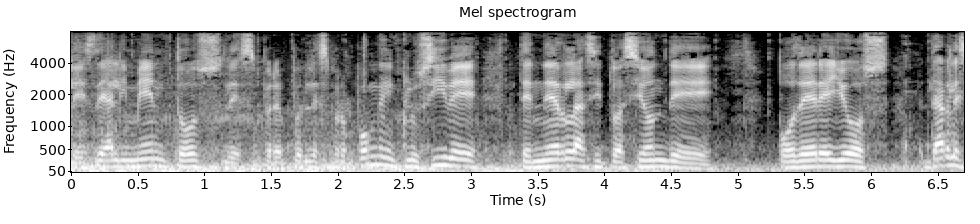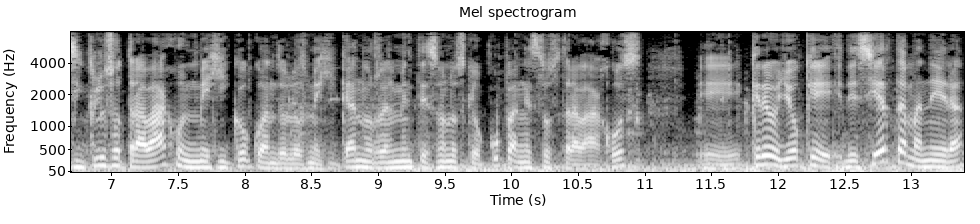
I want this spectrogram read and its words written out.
les dé alimentos, les, les proponga inclusive tener la situación de poder ellos darles incluso trabajo en México cuando los mexicanos realmente son los que ocupan estos trabajos. Eh, creo yo que de cierta manera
